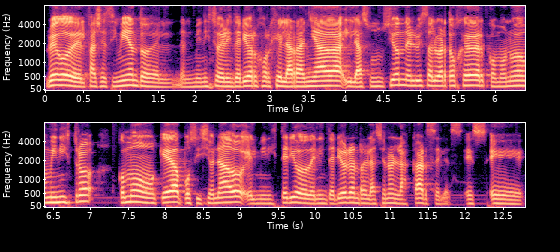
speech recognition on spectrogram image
luego del fallecimiento del, del, ministro del Interior, Jorge Larrañaga, y la asunción de Luis Alberto Heber como nuevo ministro, ¿Cómo queda posicionado el Ministerio del Interior en relación a las cárceles? ¿Es, eh,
